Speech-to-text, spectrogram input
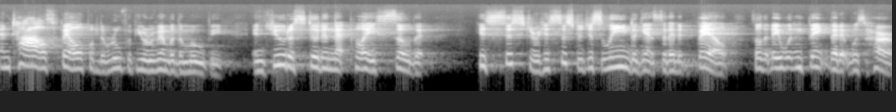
and tiles fell from the roof, if you remember the movie. And Judah stood in that place so that his sister, his sister just leaned against it and it fell so that they wouldn't think that it was her.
